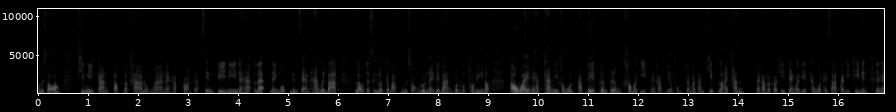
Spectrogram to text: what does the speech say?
มือ 2 ที่มีการปรับราคาลงมานะครับก่อนจะสิ้นปีนี้นะฮะและในงบ 150,000 บาท เราจะซื้อรถกระบะมือ 2 รุ่นไหนได้บ้างบนงบเท่านี้เนาะเอาไว้นะครับ ถ้ามีข้อมูลอัปเดตเพิ่มเติมเข้ามาอีกนะครับ เดี๋ยวผมจะมาทำคลิปลายคันนะครับ แล้วก็ชี้แจงรายละเอียดทั้งหมดให้ทราบกันอีกทีหนึ่งยังไง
